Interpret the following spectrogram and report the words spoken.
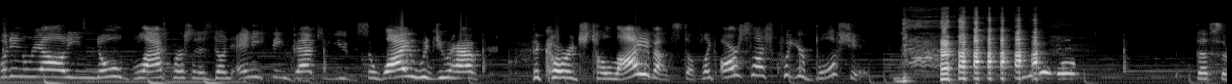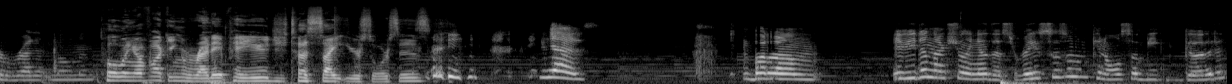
but in reality, no black person has done anything bad to you. So why would you have the courage to lie about stuff like r slash quit your bullshit? That's a Reddit moment. Pulling a fucking Reddit page to cite your sources. yes. But um, if you didn't actually know this, racism can also be good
